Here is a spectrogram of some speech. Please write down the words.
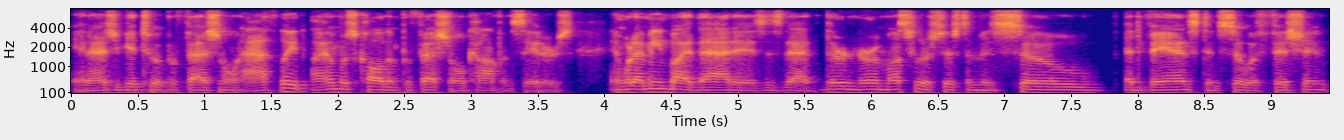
and as you get to a professional athlete, I almost call them professional compensators. And what I mean by that is, is that their neuromuscular system is so advanced and so efficient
